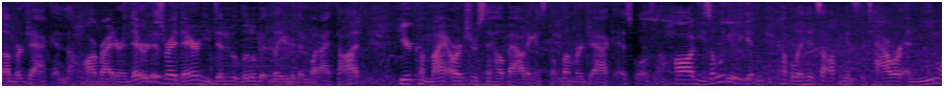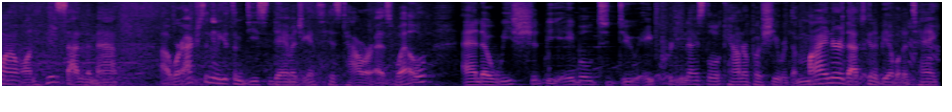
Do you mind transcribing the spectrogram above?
Lumberjack and the Hog Rider. And there it is right there. He did it a little bit later than what I thought. Here come my archers to help out against the Lumberjack as well as the Hog. He's only going to get a couple of hits off against the tower. And meanwhile, on his side of the map, uh, we're actually going to get some decent damage against his tower as well. And uh, we should be able to do a pretty nice little counter push here with the miner. That's going to be able to tank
